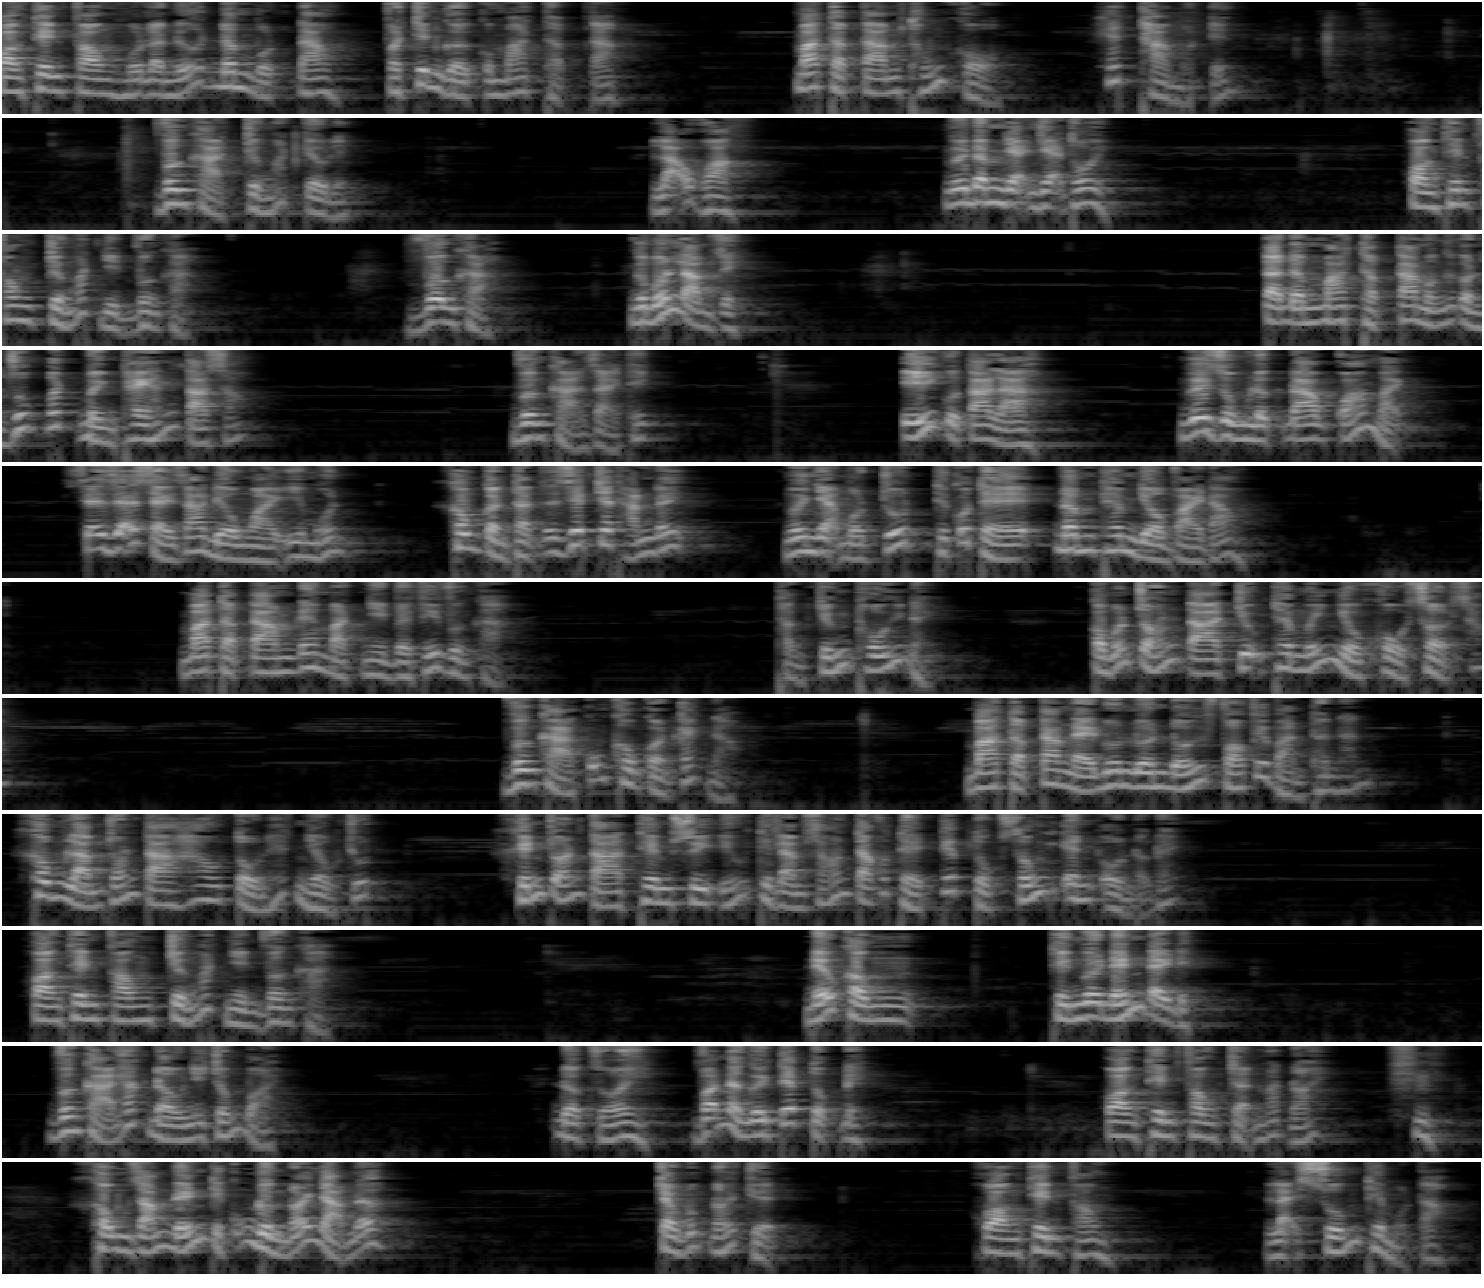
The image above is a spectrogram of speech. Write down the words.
Hoàng Thiên Phong một lần nữa đâm một đao vào trên người của Ma Thập Tam. Ma Thập Tam thống khổ, hét thảm một tiếng. Vương Khả trừng mắt kêu lên. Lão Hoàng, người đâm nhẹ nhẹ thôi. Hoàng Thiên Phong trừng mắt nhìn Vương Khả. Vương Khả, người muốn làm gì? Ta đâm ma thập tam mà ngươi còn giúp bất bình thay hắn ta sao? Vương Khả giải thích. Ý của ta là, ngươi dùng lực đao quá mạnh, sẽ dễ xảy ra điều ngoài ý muốn. Không cẩn thận sẽ giết chết hắn đấy. Ngươi nhẹ một chút thì có thể đâm thêm nhiều vài đau. Ma thập tam đem mặt nhìn về phía Vương Khả. Thằng trứng thối này, còn muốn cho hắn ta chịu thêm mấy nhiều khổ sở sao? Vương Khả cũng không còn cách nào. Ma thập tam này luôn luôn đối phó với bản thân hắn. Không làm cho hắn ta hao tổn hết nhiều chút. Khiến cho hắn ta thêm suy yếu thì làm sao hắn ta có thể tiếp tục sống yên ổn được đấy. Hoàng Thiên Phong trừng mắt nhìn Vương Khả. Nếu không, Thì ngươi đến đây đi. Vương Khả lắc đầu như chống bỏi. Được rồi, Vẫn là ngươi tiếp tục đi. Hoàng Thiên Phong trợn mắt nói. Không dám đến thì cũng đừng nói nhảm nữa. Trong lúc nói chuyện, Hoàng Thiên Phong Lại xuống thêm một đao.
